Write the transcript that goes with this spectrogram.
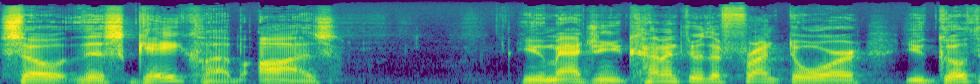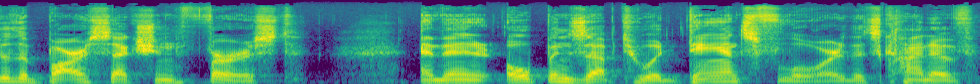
So, this gay club, Oz, you imagine you come in through the front door, you go through the bar section first, and then it opens up to a dance floor that's kind of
